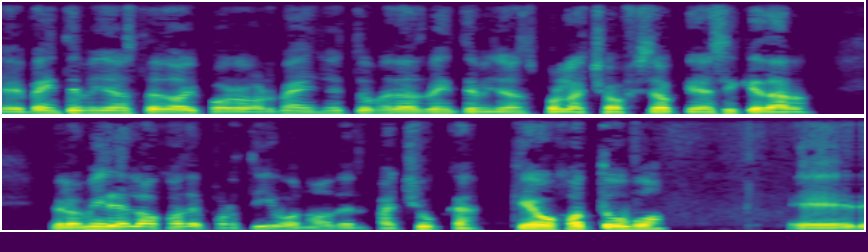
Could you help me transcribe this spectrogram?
20 eh, millones te doy por Ormeño y tú me das 20 millones por la Chofis. Ok, así quedaron. Pero mire el ojo deportivo, ¿no? Del Pachuca. ¿Qué ojo tuvo? Eh,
